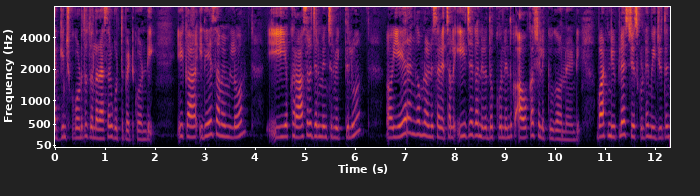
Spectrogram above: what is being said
తగ్గించుకోకూడదు. తులరాశులు గుర్తుపెట్టుకోండి. ఇక ఇదే సమయంలో ఈ యొక్క రాశులు జన్మించిన వ్యక్తులు ఏ రంగంలో అయినా సరే చాలా ఈజీగా నిలదొక్కునేందుకు అవకాశాలు ఎక్కువగా ఉన్నాయండి. వాటిని యూటిలైజ్ చేసుకుంటే మీ జీవితం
